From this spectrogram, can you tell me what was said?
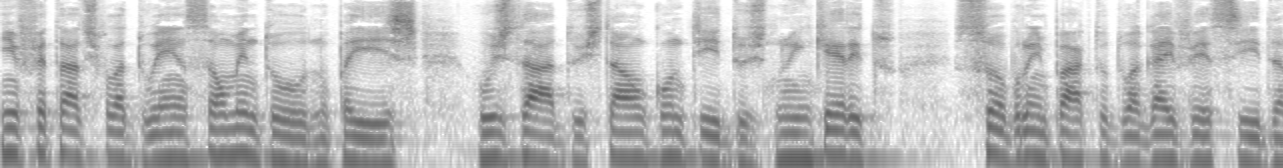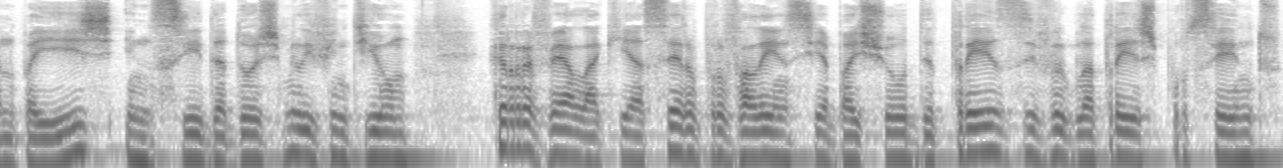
infectados pela doença aumentou no país. Os dados estão contidos no inquérito sobre o impacto do HIV-Sida no país, INSIDA 2021, que revela que a seroprevalência baixou de 13,3%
